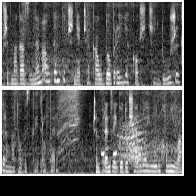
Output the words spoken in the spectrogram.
Przed magazynem autentycznie czekał dobrej jakości duży granatowy skydropper. Czym prędzej go dosiadła i uruchomiła,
